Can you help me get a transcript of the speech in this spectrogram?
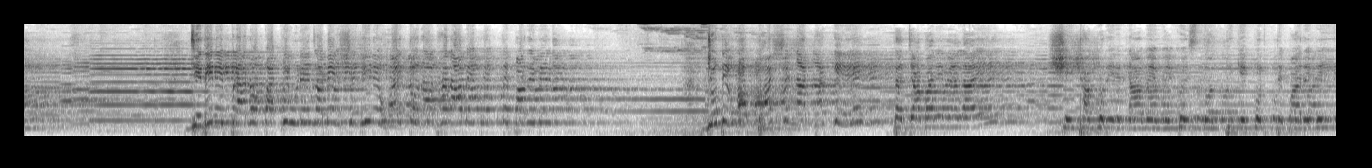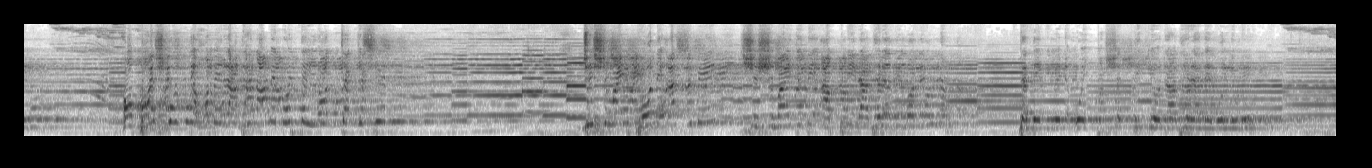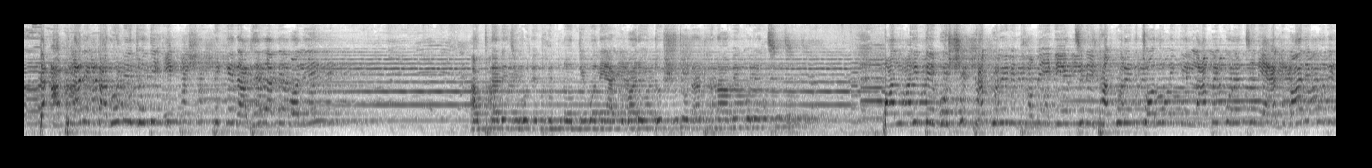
যেদিনে প্রাণ পাখি উড়ে যাবে, সেদিনে হয়তো রাধা নামে করতে পারবে না। যদি অভ্যাস না থাকে, তা যাবার বেলায় সে ঠাকুরের নামে মুখস্থল থেকে করতে পারবে অভ্যাস করতে হবে, রাধা নামে করতে লজ্জা কিসের? যে সময় ফোন আসবে সে সময় যদি আপনি রাধে রাধে বলেন না, তা দেখবেন ওই পাশের থেকেও রাধে রাধে বলবে। তা আপনার কারণে যদি এই পাশের থেকে রাধে রাধে বলে, আপনার জীবনে ধন্য জীবনে একবার ওই দুষ্ট রাধা নামে করেছে। পালকিতে বসে ঠাকুরের ধামে গিয়েছেন, ঠাকুরের চরণকে লাভে করেছেন, একবারে করে।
